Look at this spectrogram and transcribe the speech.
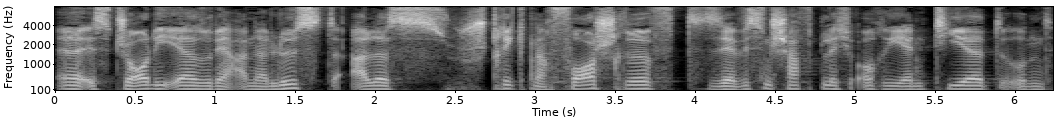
äh, ist Jordi eher so der Analyst, alles strikt nach Vorschrift, sehr wissenschaftlich orientiert und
